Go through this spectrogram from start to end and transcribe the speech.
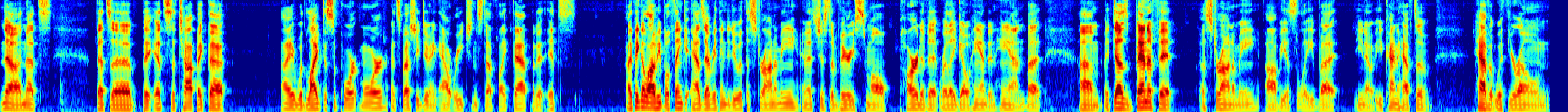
No, and that's that's a it's a topic that I would like to support more, especially doing outreach and stuff like that. But it, it's, I think a lot of people think it has everything to do with astronomy, and it's just a very small part of it where they go hand in hand. But um, it does benefit astronomy, obviously. But you know, you kind of have to have it with your own.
